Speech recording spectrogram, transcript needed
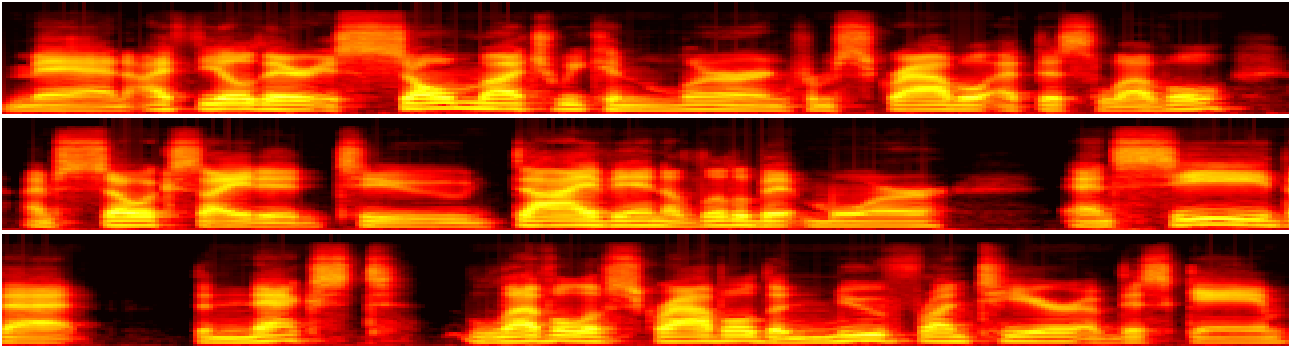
man, I feel there is so much we can learn from Scrabble at this level. I'm so excited to dive in a little bit more and see that the next level of Scrabble, the new frontier of this game,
